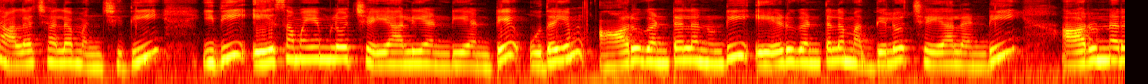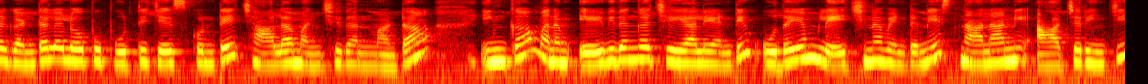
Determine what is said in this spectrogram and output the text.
చాలా చాలా మంచిది. ఇది ఏ సమయంలో చేయాలి అండి అంటే ఉదయం ఆరు గంటల నుండి ఏడు గంటల మధ్యలో చేయాలండి. ఆరున్నర గంటల లోపు పూర్తి చేసుకుంటే చాలా మంచిదన్నమాట. ఇంకా మనం ఏ విధంగా చేయాలి అంటే ఉదయం లేచిన వెంటనే స్నానాన్ని ఆచరించి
